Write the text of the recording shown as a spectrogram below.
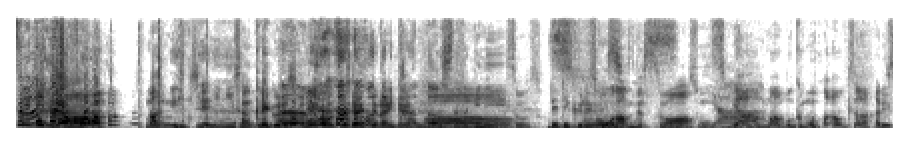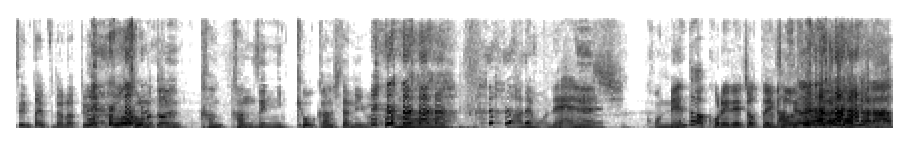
ぶりに聞いたよ。まあ1年に23回ぐらいしかね放送では言ってないんでね。感動した時あにー。そうそう出てくる。そうなんですか？そうそういいやまあ僕も青木さんはハリセンタイプだなっていうのはその通りかん完全に共感したね今。あ まあでもね、今年度はこれでちょっと行かせていただこうかな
